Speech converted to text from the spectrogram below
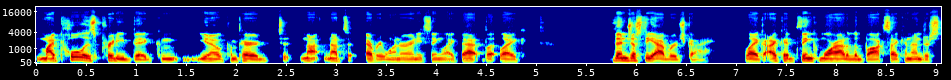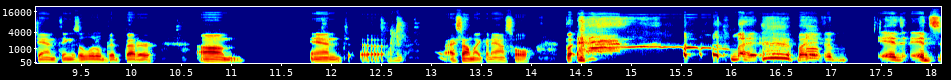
my pool is pretty big com, you know compared to not not to everyone or anything like that but like than just the average guy. Like i could think more out of the box. I can understand things a little bit better. Um and uh, i sound like an asshole but but but well, it, it's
